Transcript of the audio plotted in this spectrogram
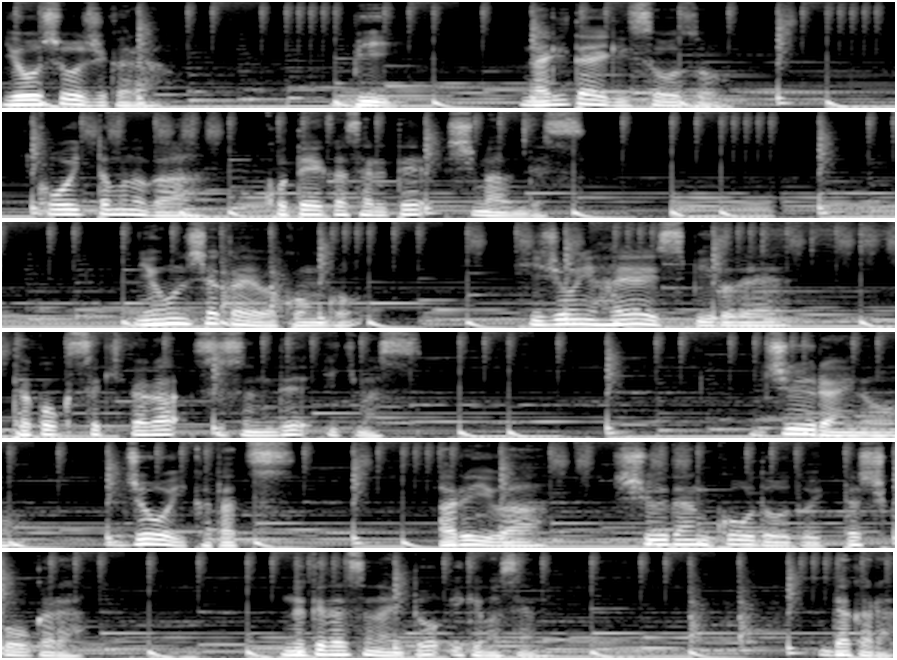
幼少時から B なりたい理想像。こういったものが固定化されてしまうんです。日本社会は今後非常に速いスピードで多国籍化が進んでいきます。従来の上位形あるいは集団行動といった思考から抜け出さないといけません。だから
